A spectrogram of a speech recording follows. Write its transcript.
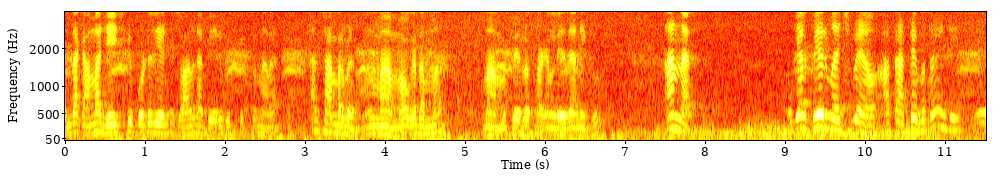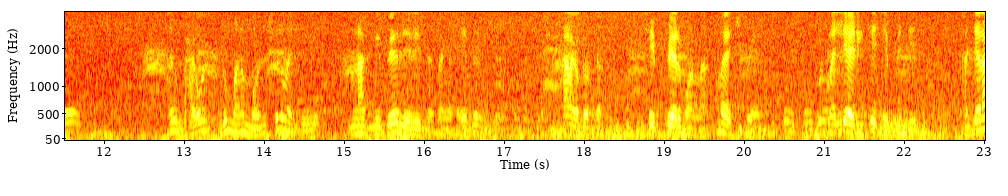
ఇందాక అమ్మ జయశ్రీ పొట్టది తీయండి స్వామి నా పేరు గుర్తుపెట్టుకున్నారా? అని సాంబరపడి మా అమ్మ కదమ్మా మా అమ్మ పేరులో సగం లేదా నీకు? అన్నారు ఒకవేళ పేరు మర్చిపోయాం అట్ట అట్ట అయిపోతాం ఏంటి? నాకు భగవంతుడు మనం మనుషులం అండి. నాకు మీ పేరు తెలియదు సంగతి. ఏ పేరు కనకదుర్గ చెప్పారు మొన్న. మర్చిపోయాను. ఇప్పుడు మళ్ళీ అడిగితే చెప్పింది. అంతేనా?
